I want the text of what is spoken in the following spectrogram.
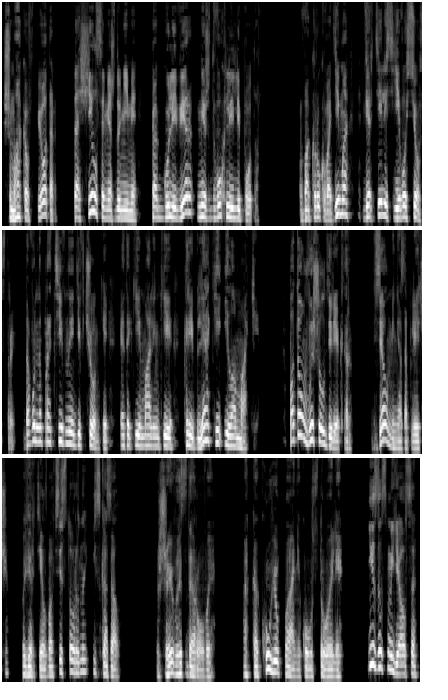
Шмаков Петр тащился между ними, как гулливер между двух лилипутов. Вокруг Вадима вертелись его сестры, довольно противные девчонки, этакие маленькие кривляки и ломаки. Потом вышел директор, взял меня за плечи, повертел во все стороны и сказал «Живы-здоровы! А какую панику устроили!» И засмеялся,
